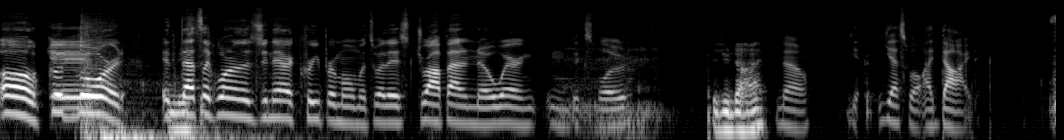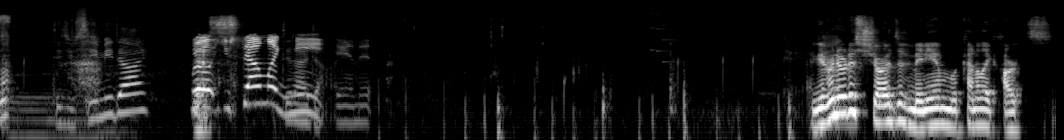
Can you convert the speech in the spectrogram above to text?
Oh, good Okay. lord. It, that's like one of those generic creeper moments where they just drop out of nowhere and, and explode. Did you die? No. Y- yes, well, I died. Did you see me die? Well, Yes. you sound like Did me, damn it. Okay. Have you ever noticed shards of minium look kind of like hearts?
